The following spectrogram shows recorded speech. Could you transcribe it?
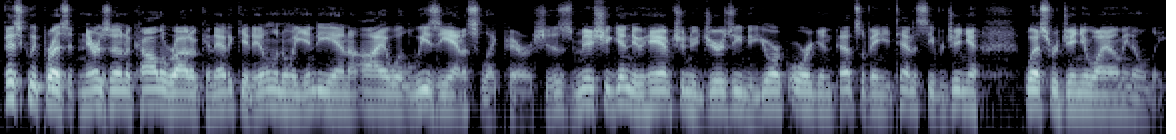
Physically present in Arizona, Colorado, Connecticut, Illinois, Indiana, Iowa, Louisiana, select parishes, Michigan, New Hampshire, New Jersey, New York, Oregon, Pennsylvania, Tennessee, Virginia, West Virginia, Wyoming only.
